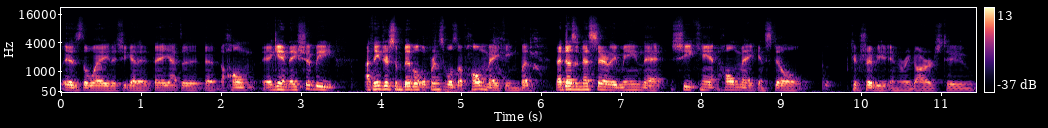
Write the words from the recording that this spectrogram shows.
is the way that you got to. They have to the, the home again. They should be. I think there's some biblical principles of homemaking, but that doesn't necessarily mean that she can't homemake and still contribute in regards to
